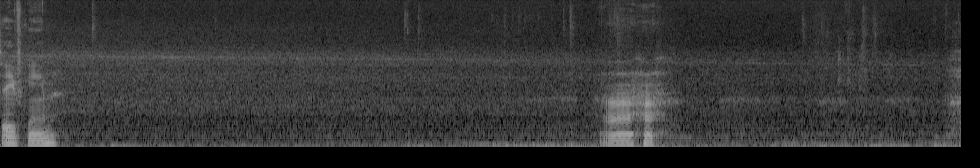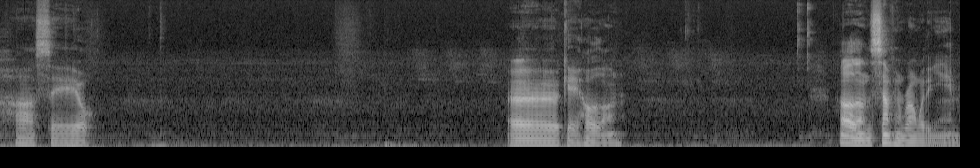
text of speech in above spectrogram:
Save game. Uh-huh. Haseo. Okay, hold on. Hold on, there's something wrong with the game.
